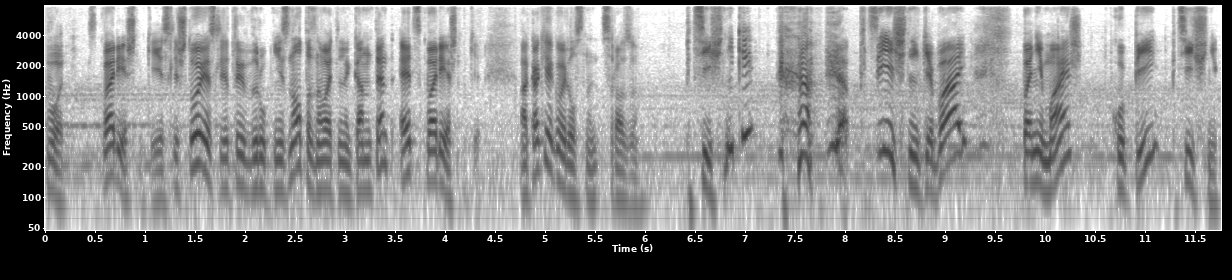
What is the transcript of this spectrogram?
Вот, скворечники. Если что, если ты вдруг не знал, познавательный контент — это скворечники. А как я говорил сразу? Птичники? Птичники, бай! Понимаешь? Купи птичник.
